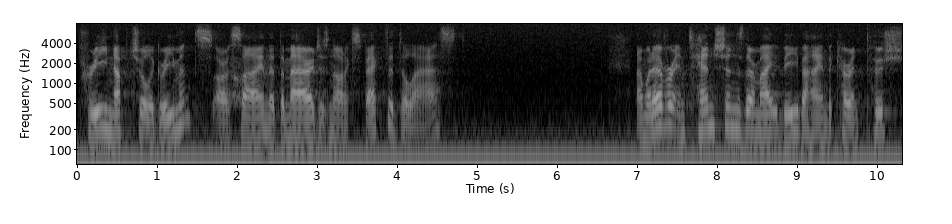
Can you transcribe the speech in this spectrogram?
Prenuptial agreements are a sign that the marriage is not expected to last. And whatever intentions there might be behind the current push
